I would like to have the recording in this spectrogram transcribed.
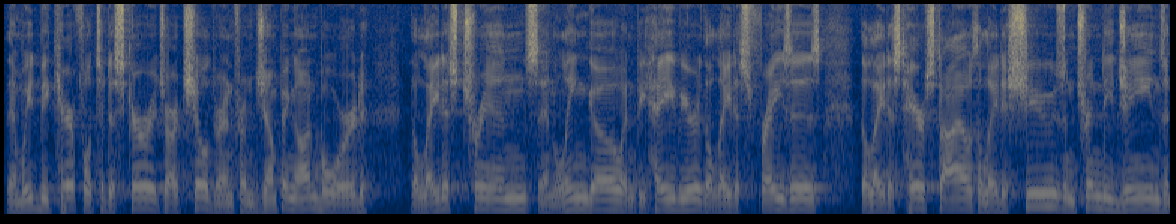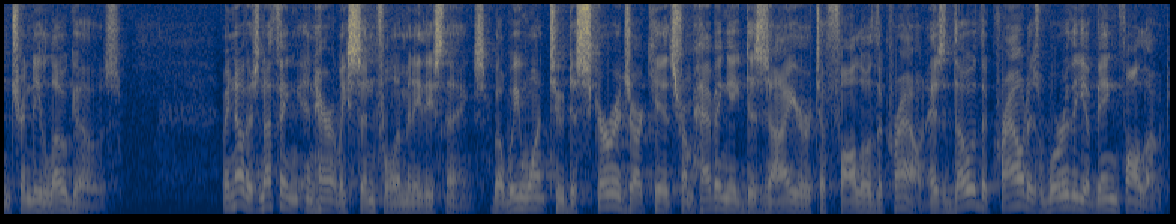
then we'd be careful to discourage our children from jumping on board the latest trends and lingo and behavior, the latest phrases, the latest hairstyles, the latest shoes and trendy jeans and trendy logos. I mean, no, there's nothing inherently sinful in many of these things, but we want to discourage our kids from having a desire to follow the crowd, as though the crowd is worthy of being followed.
